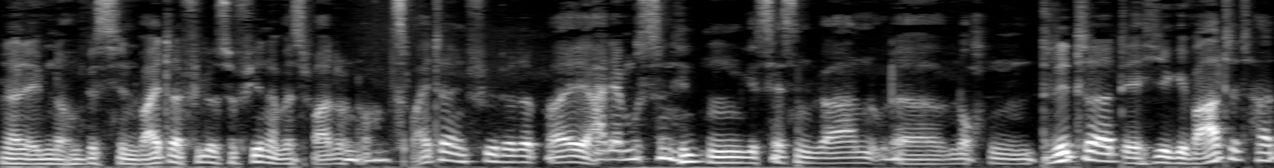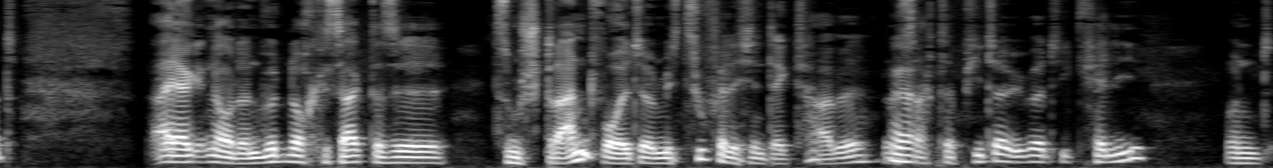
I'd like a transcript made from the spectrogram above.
Und dann eben noch ein bisschen weiter philosophieren, aber es war doch noch ein zweiter Entführer dabei. Ja, der muss dann hinten gesessen werden oder noch ein dritter, der hier gewartet hat. Ah ja, genau, dann wird noch gesagt, dass er zum Strand wollte und mich zufällig entdeckt habe. Das ja. sagt der Peter über die Kelly. Und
